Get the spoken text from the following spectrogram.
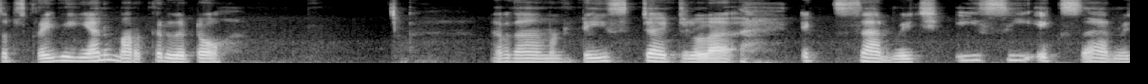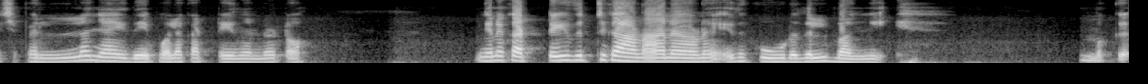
സബ്സ്ക്രൈബ് ചെയ്യാനും മറക്കരുത് കേട്ടോ അപ്പോൾ നമ്മുടെ ടേസ്റ്റ് ആയിട്ടുള്ള egg sandwich easy egg sandwich അപ്പോൾ എല്ലാം ഞാൻ ഇതേപോലെ കട്ട് ചെയ്യുന്നുണ്ട് കേട്ടോ ഇങ്ങനെ കട്ട് ചെയ്തിട്ട് കാണാനാണ് ഇത് കൂടുതൽ ഭംഗി. നമുക്ക്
